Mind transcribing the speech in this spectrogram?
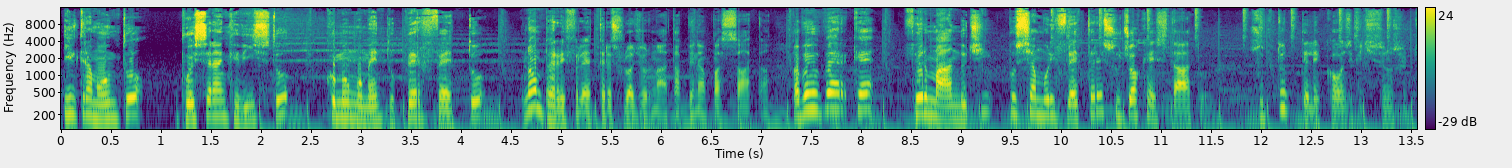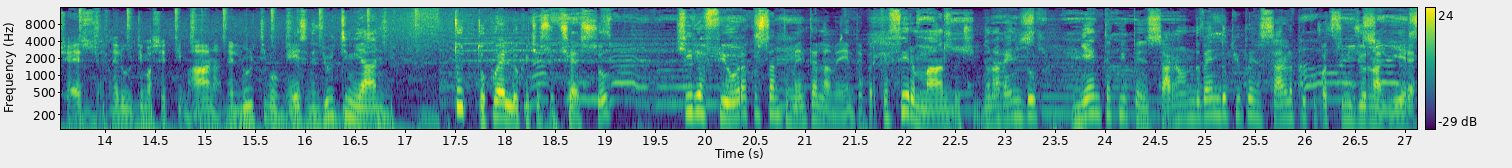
Il tramonto può essere anche visto come un momento perfetto non per riflettere sulla giornata appena passata, ma proprio perché fermandoci possiamo riflettere su ciò che è stato, su tutte le cose che ci sono successe nell'ultima settimana, nell'ultimo mese, negli ultimi anni. Tutto quello che ci è successo ci riaffiora costantemente alla mente perché fermandoci, non avendo niente a cui pensare, non dovendo più pensare alle preoccupazioni giornaliere,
